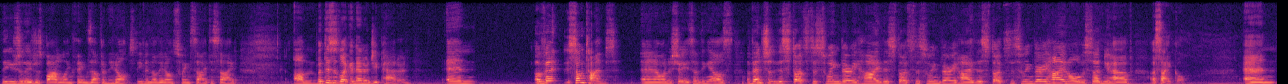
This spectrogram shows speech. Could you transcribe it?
they usually are just bottling things up and they don't, even though they don't swing side to side. Um, but this is like an energy pattern. And event, sometimes, and I want to show you something else, eventually this starts to swing very high, this starts to swing very high, this starts to swing very high, and all of a sudden you have a cycle. And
